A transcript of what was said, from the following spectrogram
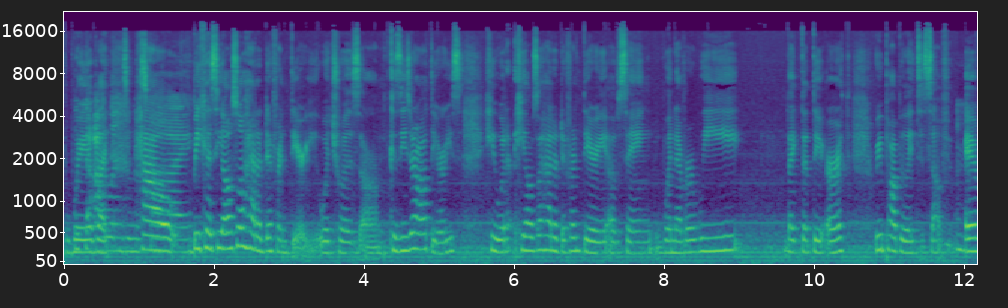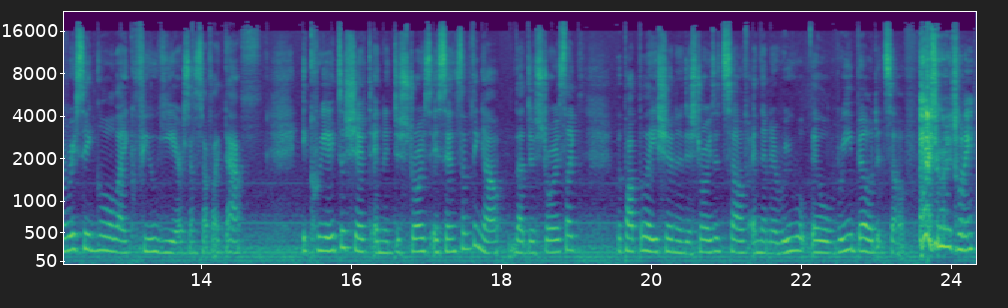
way of like islands in the how sky. because he also had a different theory which was um because these are all theories he would he also had a different theory of saying whenever we like that the earth repopulates itself Mhm. every single like few years and stuff like that it creates a shift and it destroys it sends something out that destroys like the population and destroys itself and then it, re- it will rebuild itself 2020.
